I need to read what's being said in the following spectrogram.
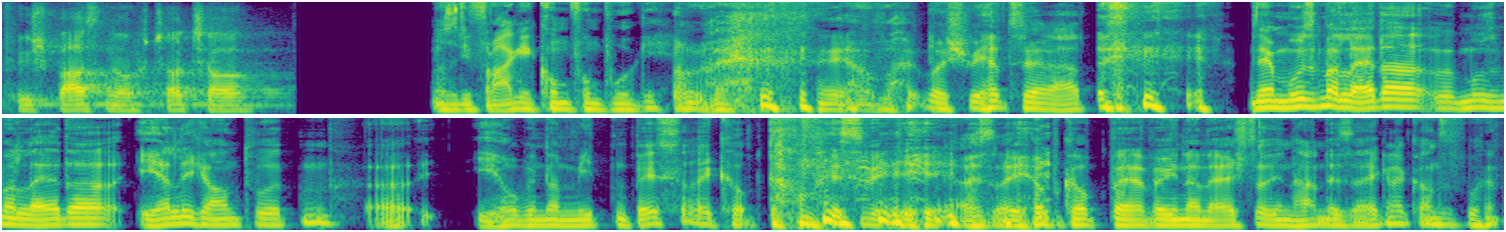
Viel Spaß noch. Ciao, ciao. Also die Frage kommt von Burgi. ja, war, war, schwer zu erraten. ne, muss, man leider, muss man leider ehrlich antworten. Äh, ich habe in der Mitte bessere gehabt damals wie ich. Also ich habe gehabt bei Wiener Neustadt in Hannes Eigner ganz vorne.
